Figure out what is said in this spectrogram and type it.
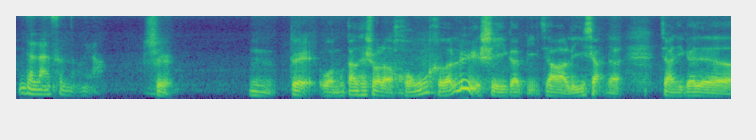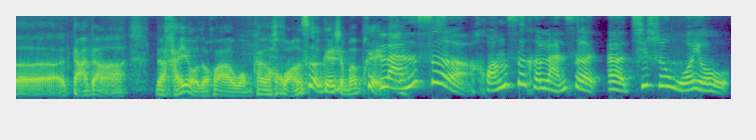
你的蓝色能量。是。嗯，对，我们刚才说了，红和绿是一个比较理想的这样一个搭档啊。那还有的话，我们看看黄色跟什么配？蓝色、黄色和蓝色。呃，其实我有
